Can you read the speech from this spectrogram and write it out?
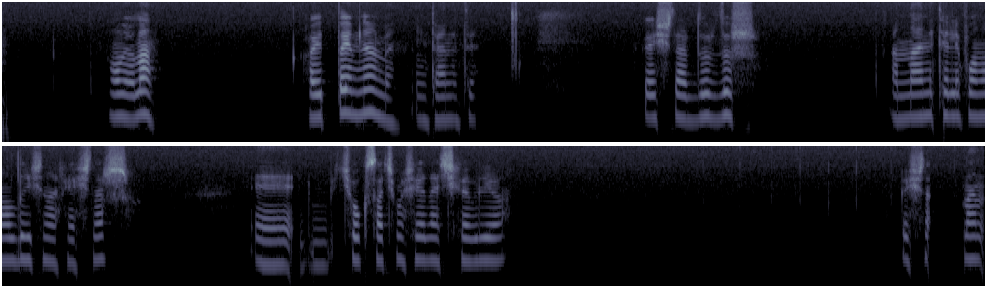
Ne oluyor lan? Kayıttayım değil mi ben? İnternete. Arkadaşlar dur dur. Anneanne telefon olduğu için arkadaşlar. Ee, çok saçma şeyler çıkabiliyor. Arkadaşlar lan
